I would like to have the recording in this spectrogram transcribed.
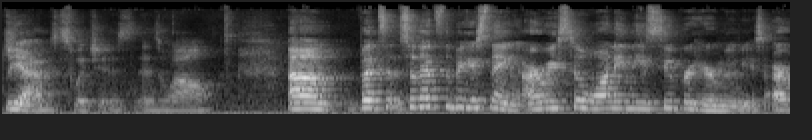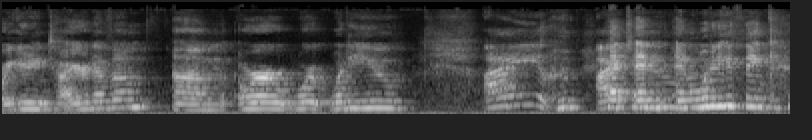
she Yeah. switches as well. Um, but so, so that's the biggest thing. Are we still wanting these superhero movies? Are we getting tired of them? Um, or wh- what do you? I I and, do, and and what do you think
